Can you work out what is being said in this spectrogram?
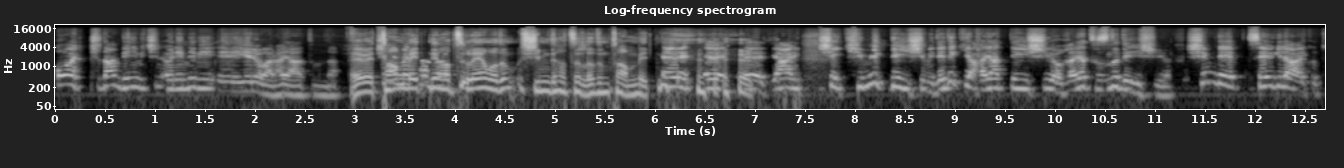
O açıdan benim için önemli bir e, yeri var hayatımda. Evet Şimdi tam mesela... metni hatırlayamadım. Şimdi hatırladım tam metni. Evet, evet, evet. Yani şey kimlik değişimi dedik ya hayat değişiyor. Hayat hızlı değişiyor. Şimdi sevgili Aykut,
